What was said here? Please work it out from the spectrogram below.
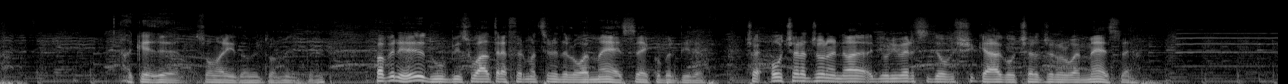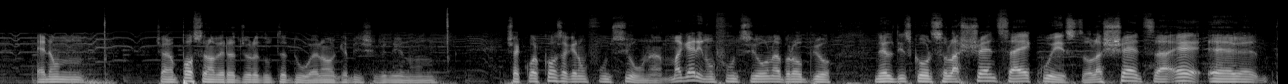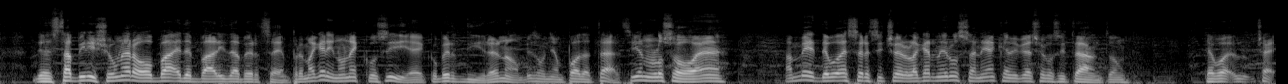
anche eh, suo marito eventualmente, fa venire dei dubbi su altre affermazioni dell'OMS, ecco per dire. Cioè, o c'è ragione la- gli University of Chicago o c'è ragione l'OMS. E non... Cioè, non possono aver ragione tutte e due, no? Capisci? Quindi non- c'è qualcosa che non funziona. Magari non funziona proprio nel discorso la scienza è questo, la scienza è... eh, eh, stabilisce una roba ed è valida per sempre. Magari non è così, ecco, per dire, no, bisogna un po' adattarsi. Io non lo so, eh. A me, devo essere sincero, la carne rossa neanche mi piace così tanto. Devo- cioè,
